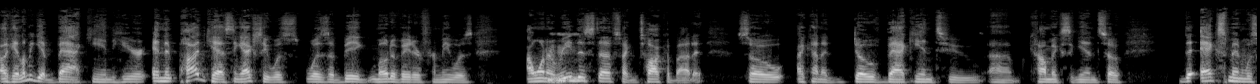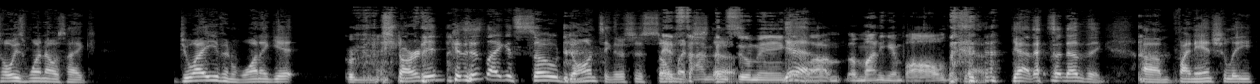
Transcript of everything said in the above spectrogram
okay, let me get back in here, and then podcasting actually was was a big motivator for me. Was I want to mm-hmm. read this stuff so I can talk about it. So I kind of dove back into um, comics again. So the X Men was always one I was like, do I even want to get started because it's like it's so daunting. There's just so it's much time stuff. consuming. Yeah, a lot of money involved. yeah. yeah, that's another thing. Um, financially,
